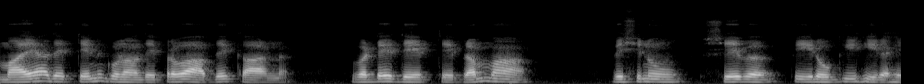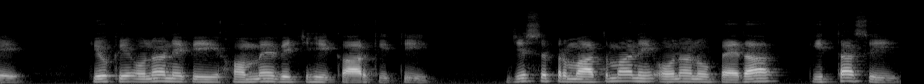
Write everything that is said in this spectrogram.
ਮਾਇਆ ਦੇ ਤਿੰਨ ਗੁਣਾਂ ਦੇ ਪ੍ਰਭਾਵ ਦੇ ਕਾਰਨ ਵੱਡੇ ਦੇਵਤੇ ਬ੍ਰਹਮਾ, ਵਿਸ਼ਨੂੰ, ਸ਼ਿਵ ਵੀ ਰੋਗੀ ਹੀ ਰਹੇ, ਕਿਉਂਕਿ ਉਹਨਾਂ ਨੇ ਵੀ ਹਉਮੈ ਵਿੱਚ ਹੀ ਕਾਰ ਕੀਤੀ। ਜਿਸ ਪ੍ਰਮਾਤਮਾ ਨੇ ਉਹਨਾਂ ਨੂੰ ਪੈਦਾ ਕੀਤਾ ਸੀ,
